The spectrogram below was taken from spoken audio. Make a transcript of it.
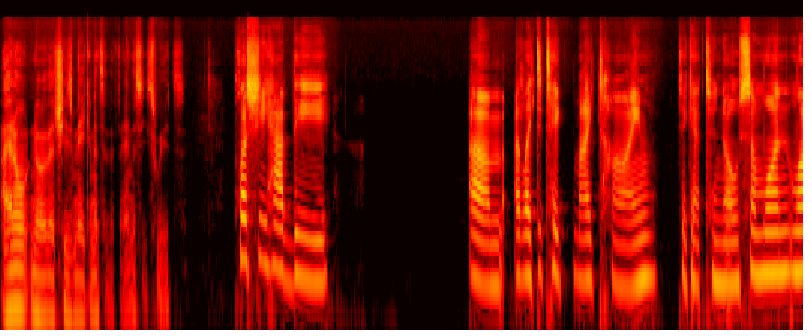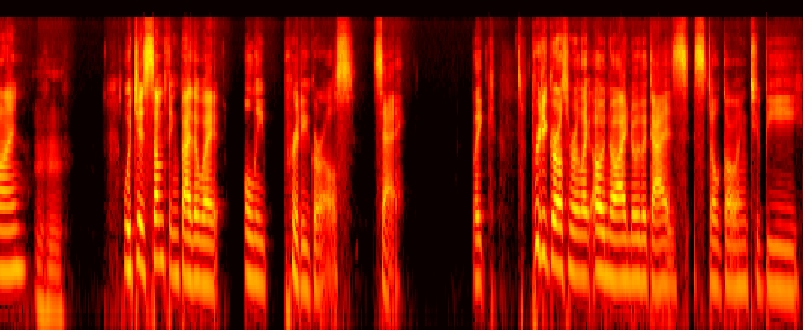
I don't know that she's making it to the fantasy suites. Plus, she had the um, I like to take my time to get to know someone line, Mm-hmm. which is something, by the way, only pretty girls say. Like, pretty girls who are like, oh no, I know the guy's still going to be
